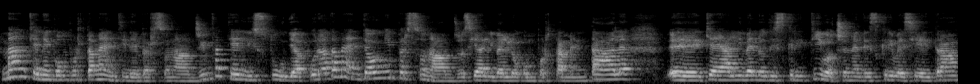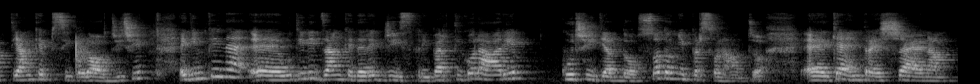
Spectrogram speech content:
ma anche nei comportamenti dei personaggi, infatti egli studia accuratamente ogni personaggio, sia a livello comportamentale eh, che a livello descrittivo, ce ne descrive sia i tratti, anche psicologici, ed infine eh, utilizza anche dei registri particolari cuciti addosso ad ogni personaggio eh, che entra in scena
